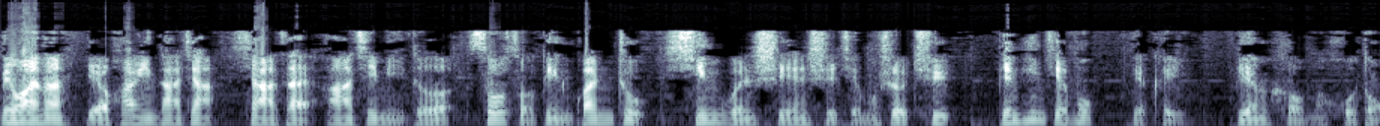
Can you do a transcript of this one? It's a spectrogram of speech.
另外呢，也欢迎大家下载阿基米德，搜索并关注“新闻实验室”节目社区，边听节目也可以边和我们互动。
